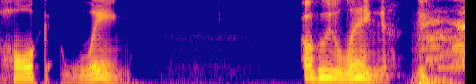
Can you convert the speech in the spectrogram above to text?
Hulkling. Oh, who's Ling?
